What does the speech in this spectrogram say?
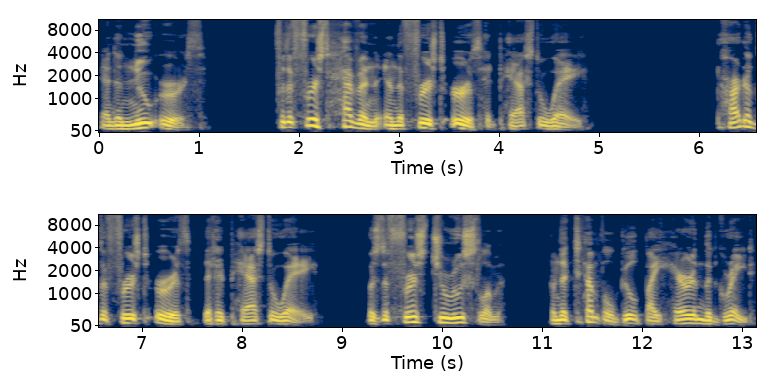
and a new earth, for the first heaven and the first earth had passed away. Part of the first earth that had passed away was the first Jerusalem and the temple built by Herod the Great,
